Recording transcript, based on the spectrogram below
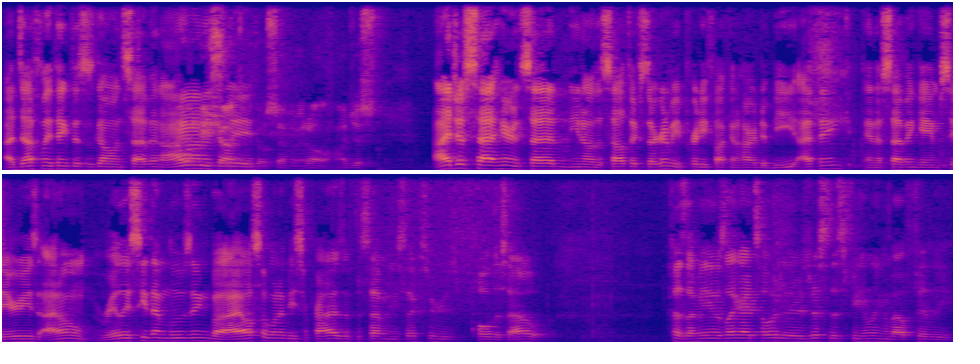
I definitely think this is going seven. I, I, wouldn't be shocked honestly if it goes seven at all. I just I just sat here and said, you know, the Celtics, they're going to be pretty fucking hard to beat, I think, in a seven game series. I don't really see them losing, but I also wouldn't be surprised if the 76ers pull this out. Because, I mean, it was like I told you, there's just this feeling about Philly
